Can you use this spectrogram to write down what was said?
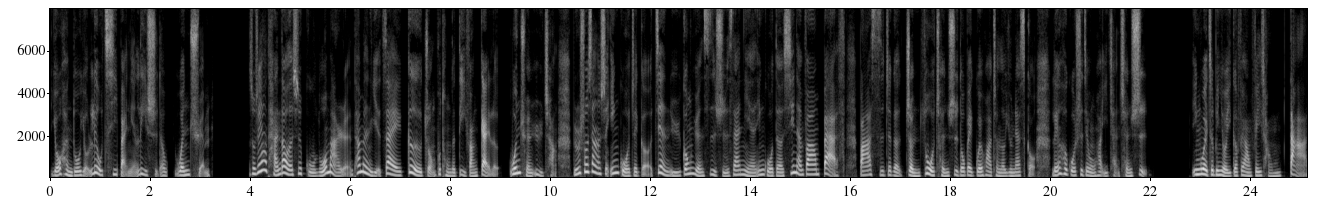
有很多有六七百年历史的温泉。首先要谈到的是古罗马人，他们也在各种不同的地方盖了。温泉浴场，比如说像是英国这个建于公元四十三年，英国的西南方 Bath 巴斯这个整座城市都被规划成了 UNESCO 联合国世界文化遗产城市，因为这边有一个非常非常大、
